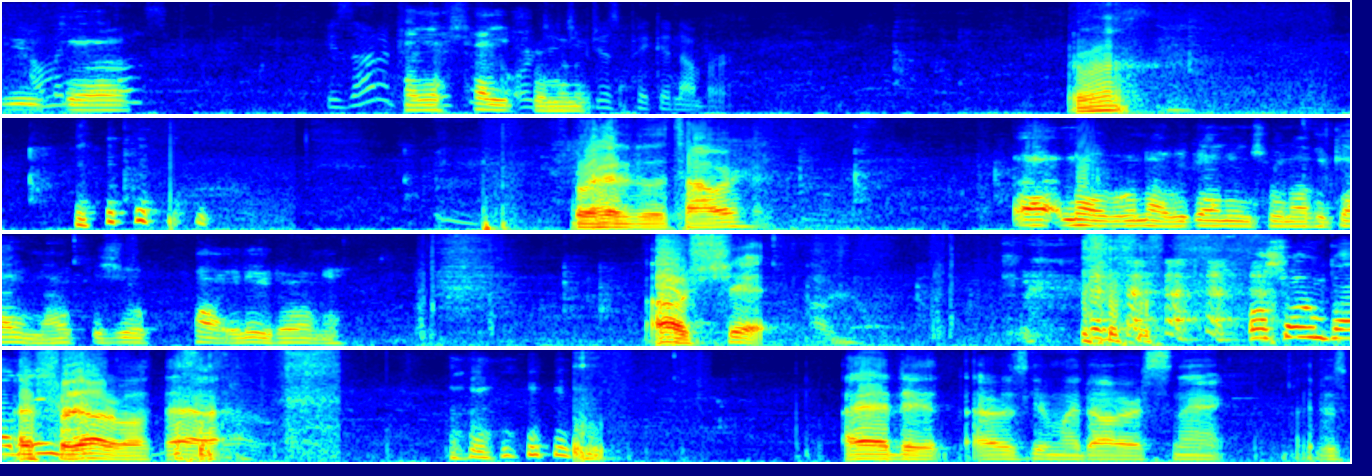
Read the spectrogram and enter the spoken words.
you'd many uh, rounds? Is that a I left tradition, paid or for a did you minute. just pick a number? What? We're headed to the tower. uh, no, well, no, we're going into another game now because you're party leader, aren't you? Oh shit! What's wrong, buddy? I forgot about that. I had to. I was giving my daughter a snack. I just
